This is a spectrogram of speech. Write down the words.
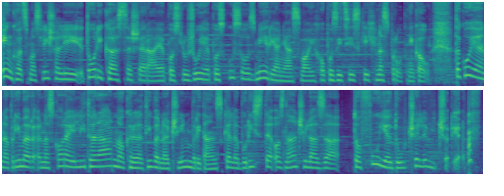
in kot smo slišali, Torika se še raje poslužuje poskusov zmerjanja svojih opozicijskih nasprotnikov. Tako je, na primer, na skoraj literarno kreativen način britanske laboriste označila za tofu jeduče levičarje.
